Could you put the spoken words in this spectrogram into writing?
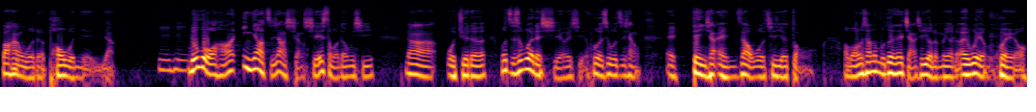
包含我的 Po 文也一样。嗯哼，如果我好像硬要只想想写什么东西，那我觉得我只是为了写而写，或者是我只想哎垫一下哎，你知道我其实也懂哦。网络上那么多人在讲一些有的没有的，哎，我也很会哦。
